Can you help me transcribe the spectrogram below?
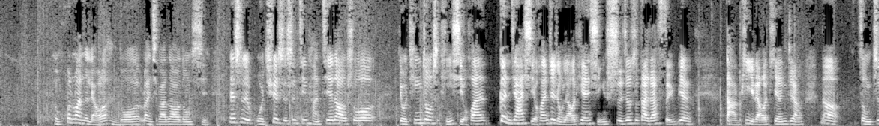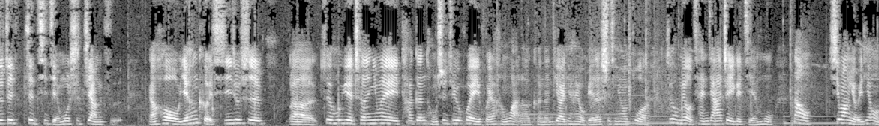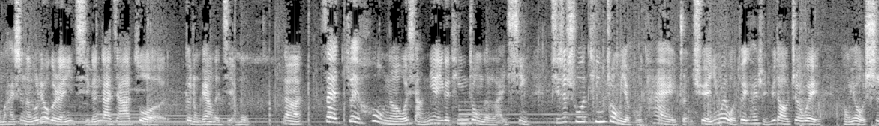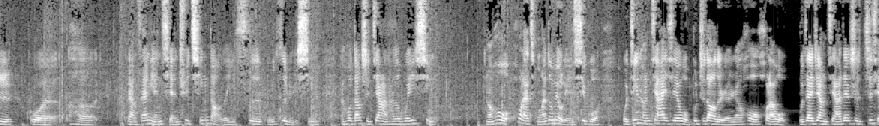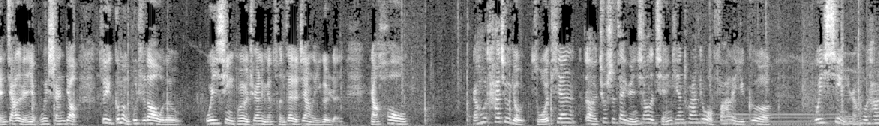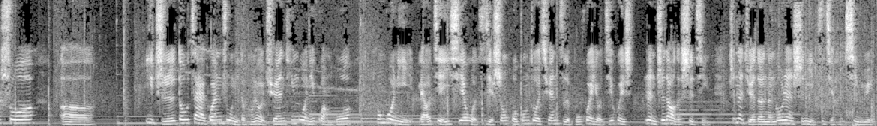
很混乱的聊了很多乱七八糟的东西，但是我确实是经常接到说有听众是挺喜欢，更加喜欢这种聊天形式，就是大家随便打屁聊天这样。那总之这这期节目是这样子，然后也很可惜，就是呃最后月琛因为他跟同事聚会回来很晚了，可能第二天还有别的事情要做，最后没有参加这个节目。那希望有一天我们还是能够六个人一起跟大家做各种各样的节目。那在最后呢，我想念一个听众的来信。其实说听众也不太准确，因为我最开始遇到这位朋友是我呃两三年前去青岛的一次独自旅行，然后当时加了他的微信，然后后来从来都没有联系过。我经常加一些我不知道的人，然后后来我不再这样加，但是之前加的人也不会删掉，所以根本不知道我的微信朋友圈里面存在着这样的一个人。然后，然后他就有昨天呃，就是在元宵的前一天，突然给我发了一个微信，然后他说呃。一直都在关注你的朋友圈，听过你广播，通过你了解一些我自己生活工作圈子不会有机会认知到的事情，真的觉得能够认识你自己很幸运。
